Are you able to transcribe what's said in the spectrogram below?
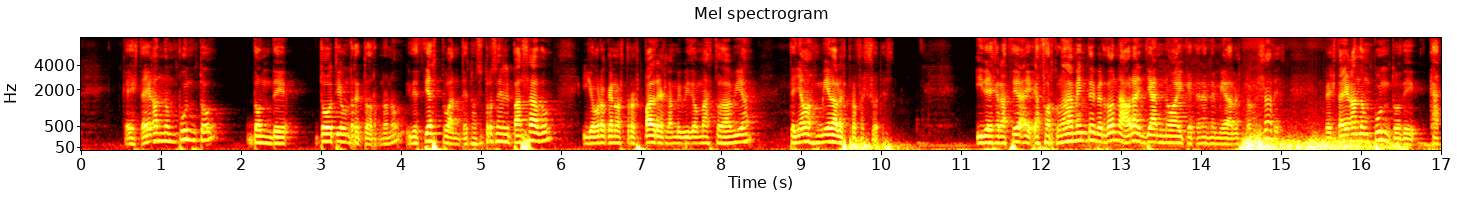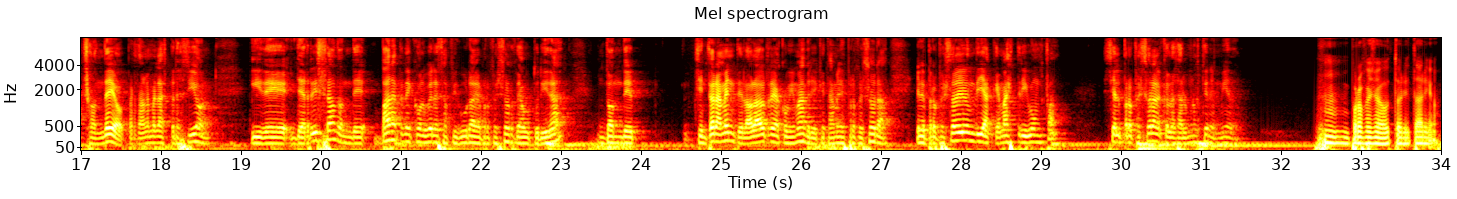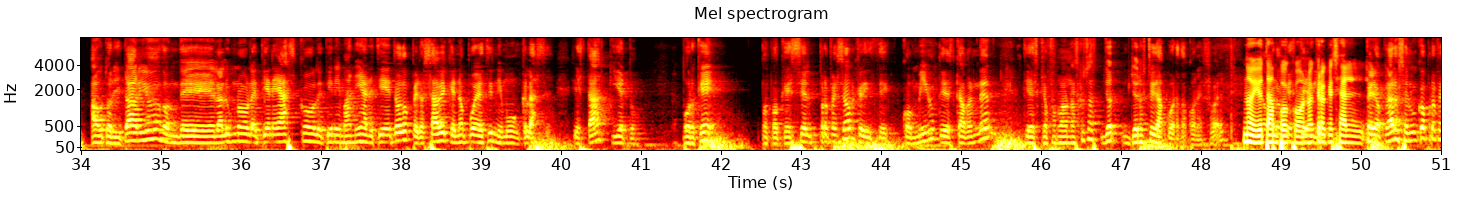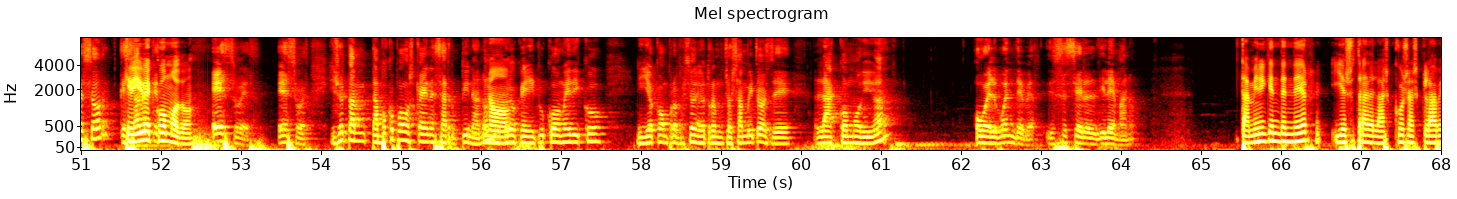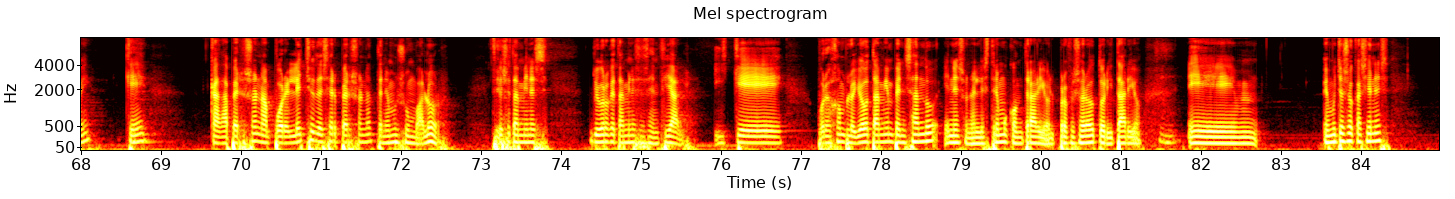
que está llegando a un punto donde todo tiene un retorno, ¿no? Y decías tú antes, nosotros en el pasado, y yo creo que nuestros padres lo han vivido más todavía, teníamos miedo a los profesores. Y desgraciadamente, afortunadamente, perdón, ahora ya no hay que tenerle miedo a los profesores. Pero está llegando a un punto de cachondeo, perdóname la expresión, y de, de risa, donde van a tener que volver a esa figura de profesor de autoridad, donde, sinceramente, lo hablaba otro día con mi madre, que también es profesora, el profesor hoy un día que más triunfa es el profesor al que los alumnos tienen miedo. Un profesor autoritario. Autoritario, donde el alumno le tiene asco, le tiene manía, le tiene todo, pero sabe que no puede decir ni mu en clase. Y está quieto. ¿Por qué? Pues porque es el profesor que dice, conmigo tienes que aprender, tienes que formar unas cosas. Yo, yo no estoy de acuerdo con eso, ¿eh? No, yo No tampoco, no creo que sea el Pero claro, es el único profesor que, que vive que- cómodo. Eso es, eso es. Y eso tam- tampoco podemos caer en esa rutina, ¿no? No. Yo creo que ni tú como médico, ni yo como profesor, ni otros muchos ámbitos de la comodidad o el buen deber. Y ese es el dilema, ¿no? También hay que entender, y es otra de las cosas clave, que cada persona, por el hecho de ser persona, tenemos un valor. Sí. Eso también es, yo creo que también es esencial. Y que, por ejemplo, yo también pensando en eso, en el extremo contrario, el profesor autoritario, eh, en muchas ocasiones,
